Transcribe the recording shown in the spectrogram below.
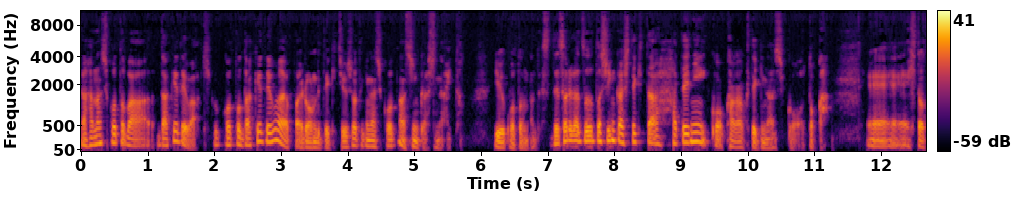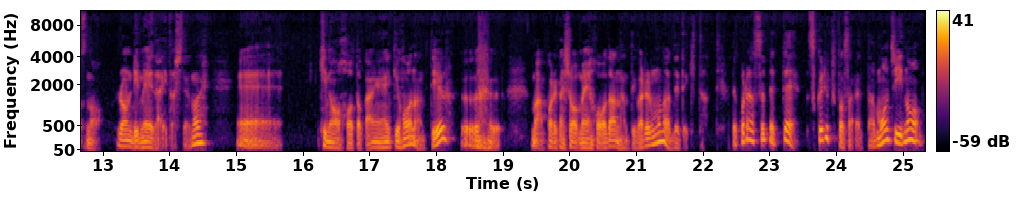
話し言葉だけでは、聞くことだけでは、やっぱり論理的抽象的な思考っていうのは進化しないということなんです。で、それがずっと進化してきた果てに、こう、科学的な思考とか、えー、一つの論理命題としてのね、えー、機能法とか演疫法なんていうまあ、これが証明法だなんて言われるものが出てきたっていう。で、これはすべてスクリプトされた文字の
